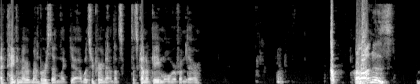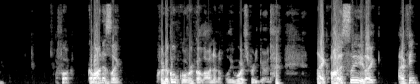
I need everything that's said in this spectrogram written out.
a tank members, then like yeah, once you pin her down, that's that's kind of game over from there. Galand is fuck. Galand is like Critical Gover Galand in the Holy War is pretty good. like honestly, like I think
